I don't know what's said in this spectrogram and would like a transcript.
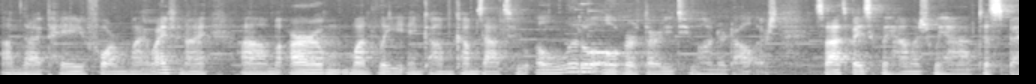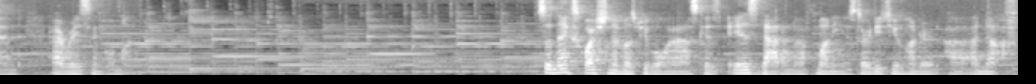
um, that I pay for my wife and I, um, our monthly income comes out to a little over $3,200. So that's basically how much we have to spend every single month. So the next question that most people ask is, is that enough money? Is 3,200 uh, enough?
